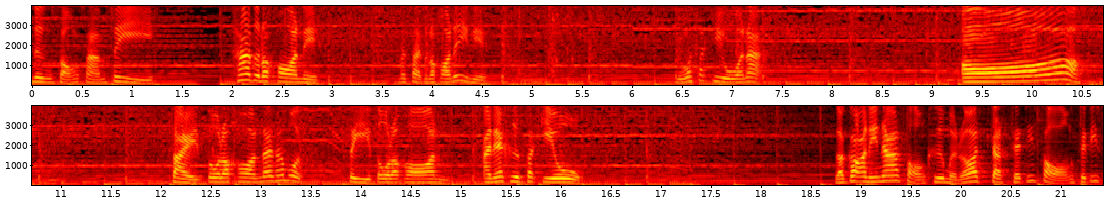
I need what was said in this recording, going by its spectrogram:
หนึ่งสองสามสี่ห้าตัวละครนี่ มันใส่ตัวละครได้อีกนี่ หรือว่าสกิลวะน่ะ อ๋อ ใส่ตัวละครได้ทั้งหมด 4 ตัวละคร อันนี้คือ skill แล้วก็อันนี้หน้า 2 คือเหมือนว่าจัดเซตที่ 2 เซตที่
